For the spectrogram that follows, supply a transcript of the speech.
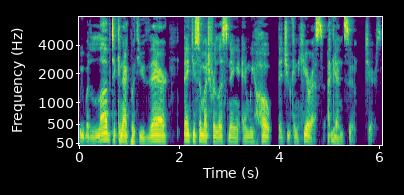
we would love to connect with you there Thank you so much for listening, and we hope that you can hear us again soon. Cheers.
